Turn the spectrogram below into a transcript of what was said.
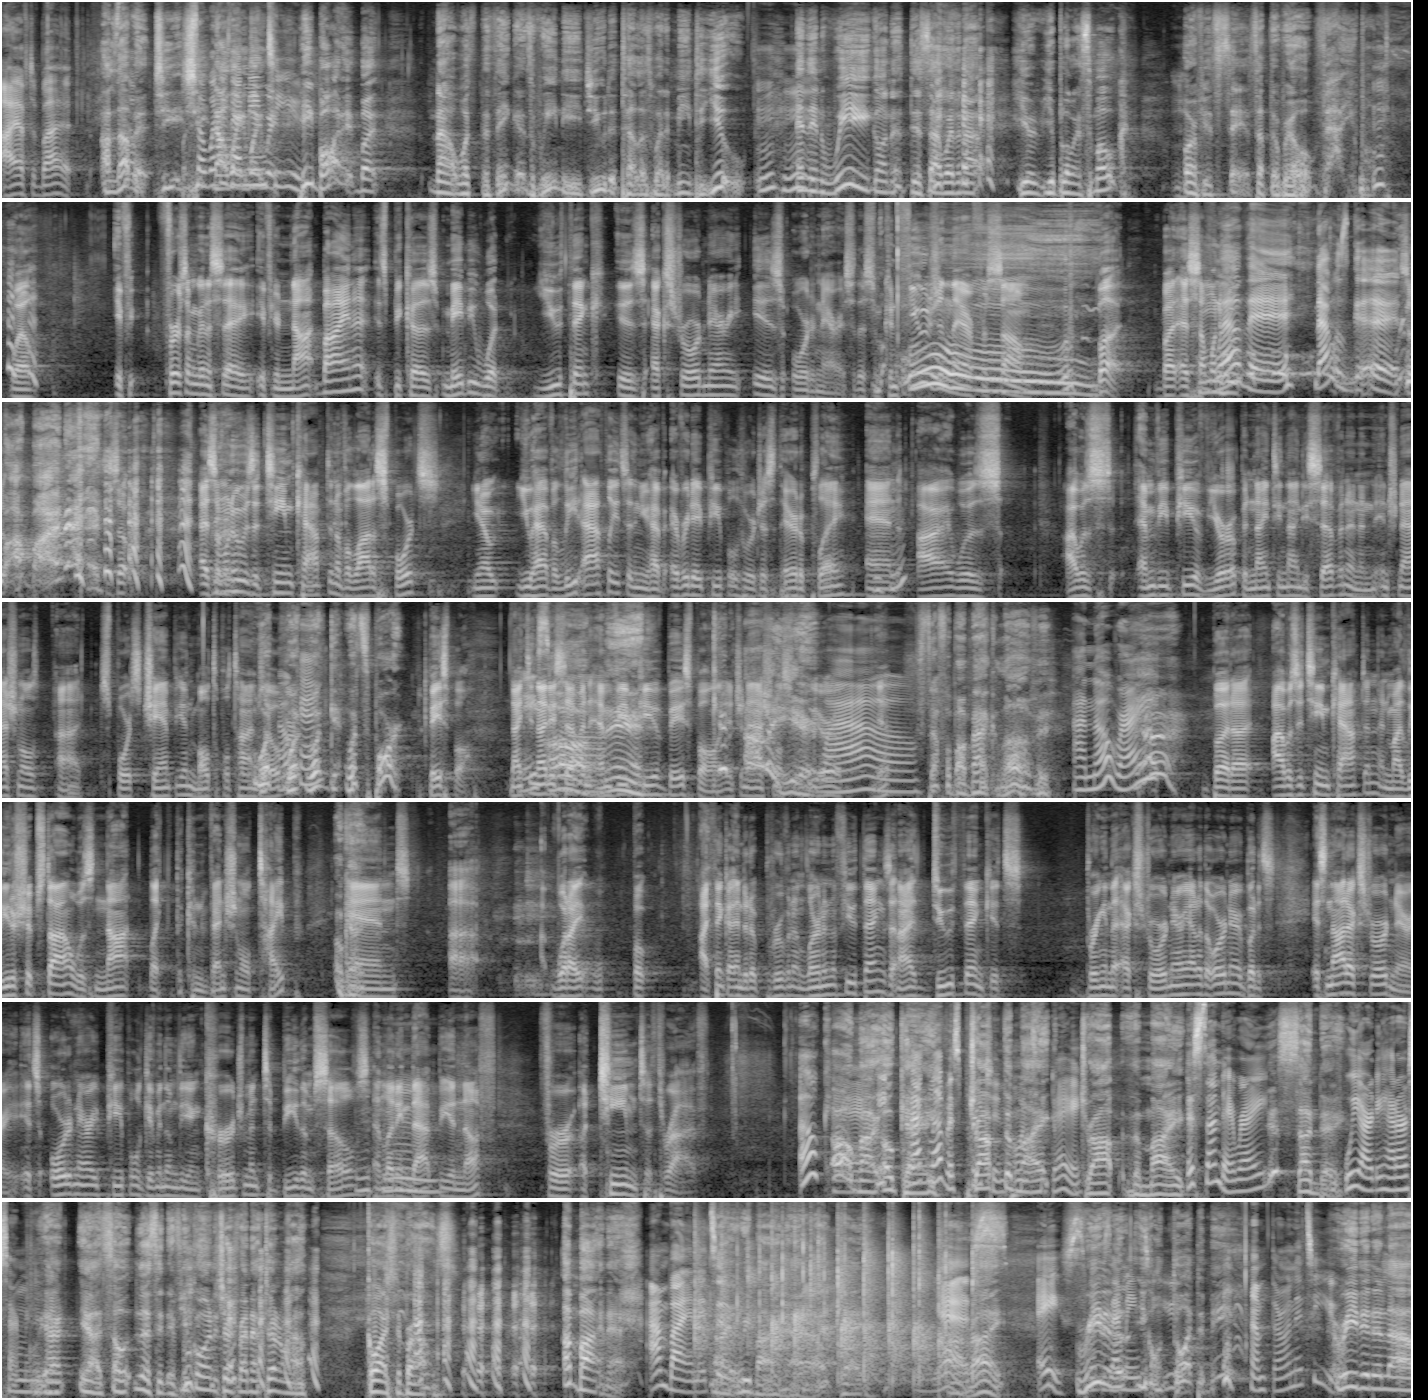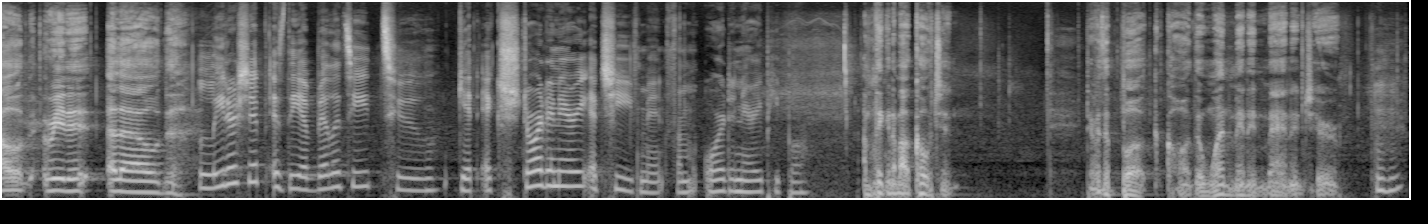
I have to buy it. I love so, it. She, she, so what does that mean wait, wait. to you? He bought it, but now what the thing is, we need you to tell us what it means to you, mm-hmm. and then we're gonna decide whether or not you're you're blowing smoke mm-hmm. or if you're saying something real valuable. Well, if you, first I'm gonna say if you're not buying it, it's because maybe what you think is extraordinary is ordinary. So there's some confusion Ooh. there for some, but. But as someone well who, then that was good. So, I'm buying it. So as someone who is a team captain of a lot of sports, you know, you have elite athletes and you have everyday people who are just there to play. And mm-hmm. I was, I was MVP of Europe in 1997 and an international uh, sports champion multiple times what, over. Okay. What, what, what sport? Baseball. 1997 oh, MVP of baseball Get international here. Wow. Yep. Stuff about Mac Love. I know, right? Yeah. But uh, I was a team captain, and my leadership style was not like the conventional type. Okay. And uh, what I, but I think I ended up proving and learning a few things, and I do think it's bringing the extraordinary out of the ordinary. But it's it's not extraordinary. It's ordinary people giving them the encouragement to be themselves and letting that be enough for a team to thrive. Okay. Oh my, okay. Mac Love is Drop preaching the on mic. today. Drop the mic. It's Sunday, right? It's Sunday. we already had our sermon. We are- yeah, so listen, if you're going to church right now, turn around. Go watch the Browns. I'm buying that. I'm buying it too. Right, we buying that. yes. all right. Ace. Okay. Read it. mean You to gonna you? throw it to me? I'm throwing it to you. Read it aloud. Read it aloud. Leadership is the ability to get extraordinary achievement from ordinary people. I'm thinking about coaching. There was a book called The One Minute Manager.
